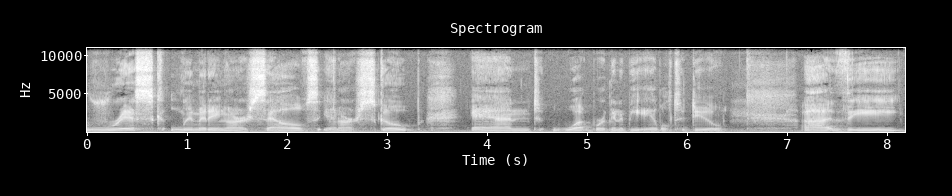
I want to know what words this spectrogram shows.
risk limiting ourselves in our scope and what we're going to be able to do. Uh, the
